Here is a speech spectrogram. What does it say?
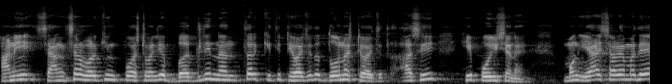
आणि सँक्शन वर्किंग पोस्ट म्हणजे बदलीनंतर किती ठेवायचे तर दोनच ठेवायचे अशी ही पोझिशन आहे. मग या शाळेमध्ये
